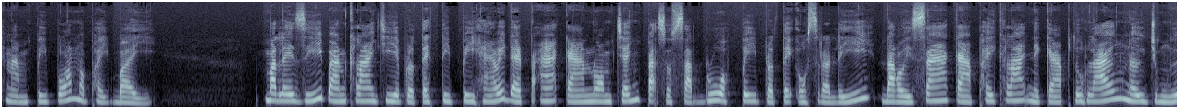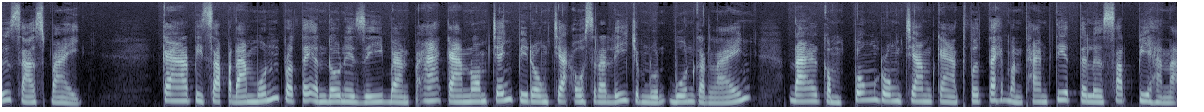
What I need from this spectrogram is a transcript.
ឆ្នាំ2023 ម៉ាឡេស៊ីបានក្លាយជាប្រទេសទី2ហើយដែលផ្អាកការនាំចេញបសុសត្វរស់ពីប្រទេសអូស្ត្រាលី ដោយសារការភ័យខ្លាចនៃការផ្ទុះឡើងនៅជំងឺសើស្បែកកាលពីសប្តាហ៍មុនប្រទេសឥណ្ឌូនេស៊ីបានផ្អាកការនាំចេញពីរោងចក្រអូស្ត្រាលីចំនួន4កន្លែង ដែលកំពុងរងចាំការធ្វើតេស្តបន្ថែមទៀតទៅលើសត្វពាហនៈ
